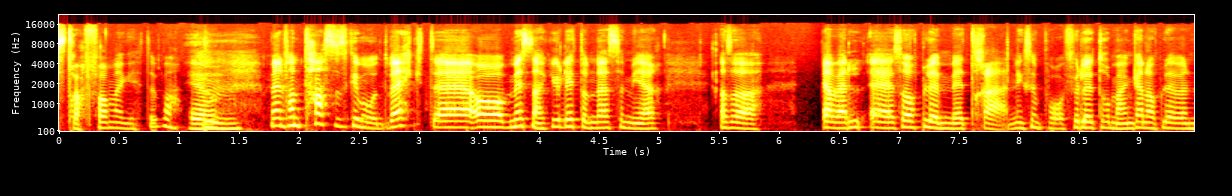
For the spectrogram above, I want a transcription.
straffe meg etterpå. Ja. Men fantastiske motvekt. eh, Og vi snakker jo litt om det som gjør Altså, ja vel, eh, så opplever vi trening som påfyll. Jeg tror mange kan oppleve en,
